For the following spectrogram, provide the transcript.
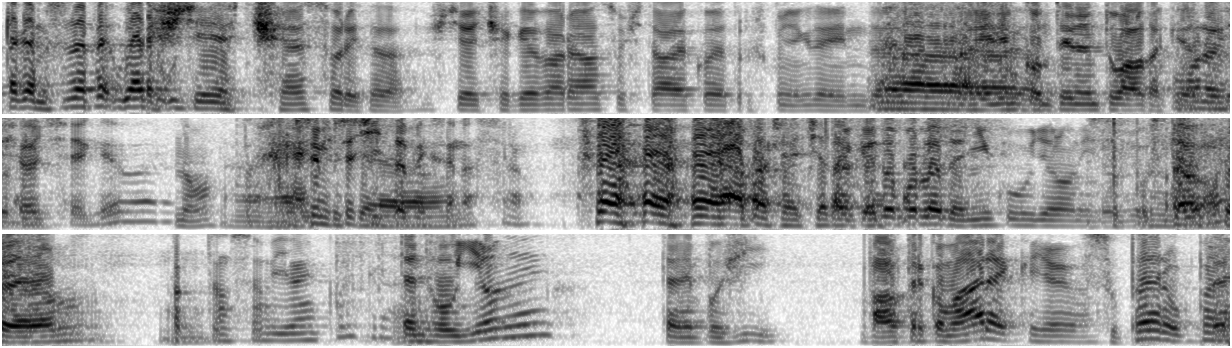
takhle, my se teďka udělat, Ještě je Che, sorry teda, ještě je Che Guevara, což ta jako je trošku někde jinde, na jiném kontinentu, ale taky je On to vyšel dobrý. Che Guevara. No, Musím přečíst, abych se nasral. to tak je to podle deníku udělaný. dobře. Pustil film. Pak tam jsem viděl několikrát. Ten dvoudílný? Ten je boží. Walter Komárek, že jo? Super, úplně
